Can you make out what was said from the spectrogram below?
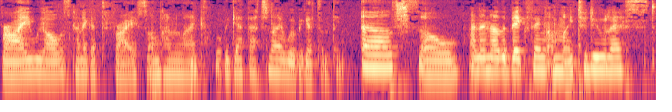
fry. We always kinda get the fry, so I'm kinda like, will we get that tonight? Will we get something else? So and another big thing on my to-do list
